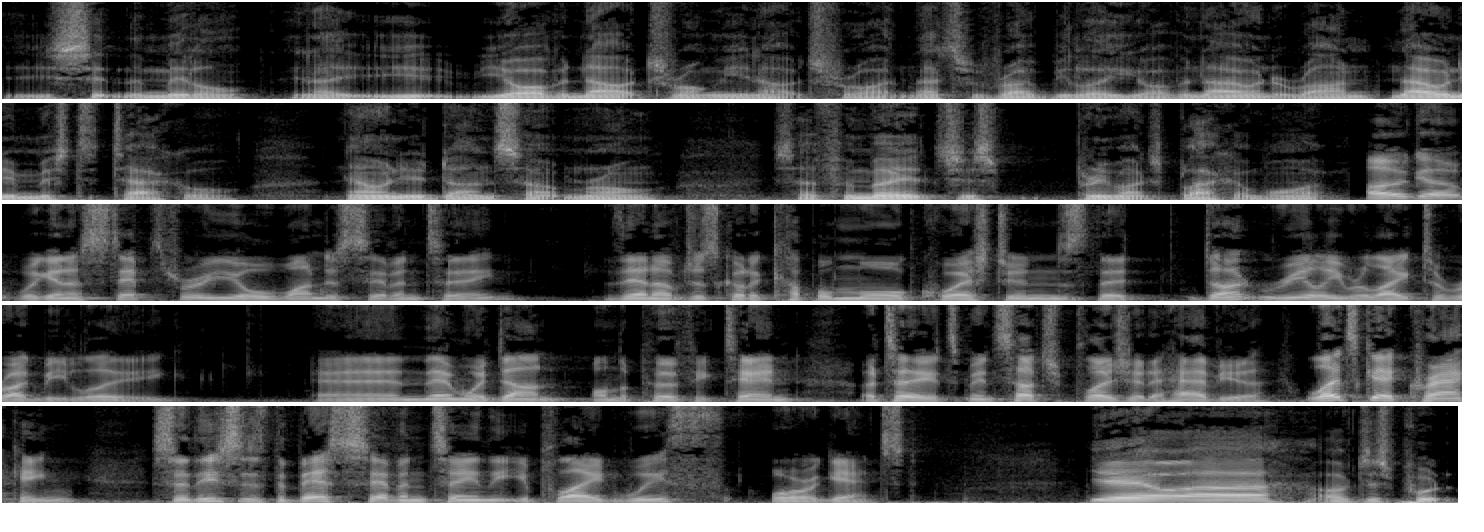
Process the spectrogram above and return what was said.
You sit in the middle. You know, you, you either know it's wrong or you know it's right, and that's with rugby league. You either know when to run, know when you missed a tackle, know when you've done something wrong. So for me, it's just pretty much black and white. Oga, we're going to step through your one to seventeen. Then I've just got a couple more questions that don't really relate to rugby league. And then we're done on the perfect 10. I tell you, it's been such a pleasure to have you. Let's get cracking. So, this is the best 17 that you played with or against? Yeah, uh, I've just put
